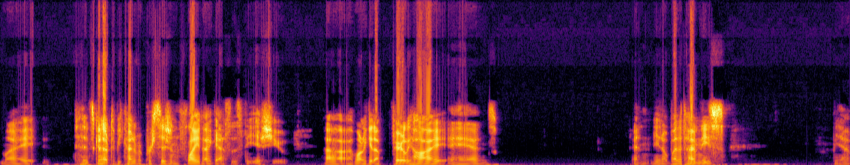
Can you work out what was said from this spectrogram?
my it's going to have to be kind of a precision flight I guess is the issue. Uh, I want to get up fairly high and and you know by the time these yeah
